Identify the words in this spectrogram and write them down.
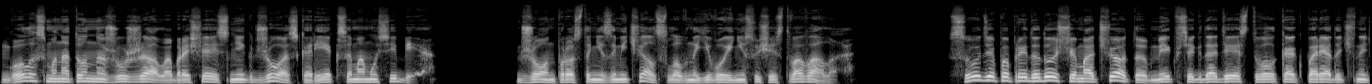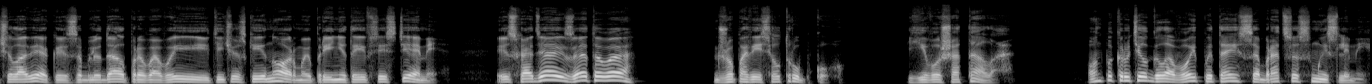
Голос монотонно жужжал, обращаясь не к Джо, а скорее к самому себе. Джон просто не замечал, словно его и не существовало. Судя по предыдущим отчетам, Мик всегда действовал как порядочный человек и соблюдал правовые и этические нормы, принятые в системе. Исходя из этого... Джо повесил трубку. Его шатало. Он покрутил головой, пытаясь собраться с мыслями.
